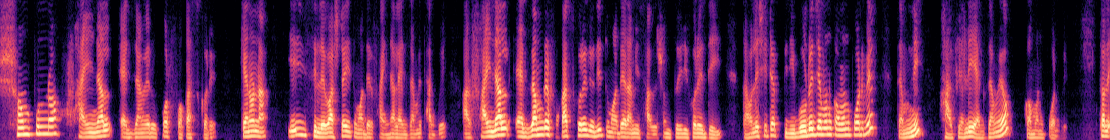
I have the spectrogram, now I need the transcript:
সম্পূর্ণ ফাইনাল এক্সামের উপর ফোকাস করে, কেননা এই সিলেবাসটাই তোমাদের ফাইনাল এক্সামে থাকবে। আর ফাইনাল এক্সামে ফোকাস করে যদি তোমাদের আমি সাজেশন তৈরি করে দেই, তাহলে সেটা প্রিবোর্ডে যেমন কমন পড়বে, তেমনি হাফ ইয়ারলি এক্সামেও কমন পড়বে। তাহলে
